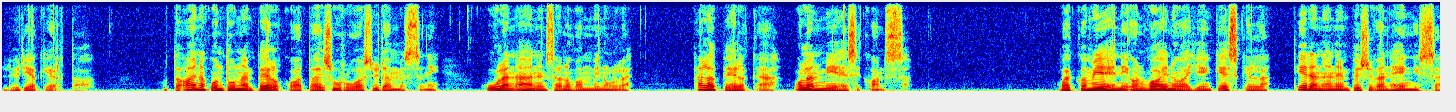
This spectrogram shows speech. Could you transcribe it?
Lydia kertoo. Mutta aina kun tunnen pelkoa tai surua sydämessäni, kuulen äänen sanovan minulle, älä pelkää, olen miehesi kanssa. Vaikka mieheni on vainoajien keskellä, tiedän hänen pysyvän hengissä,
